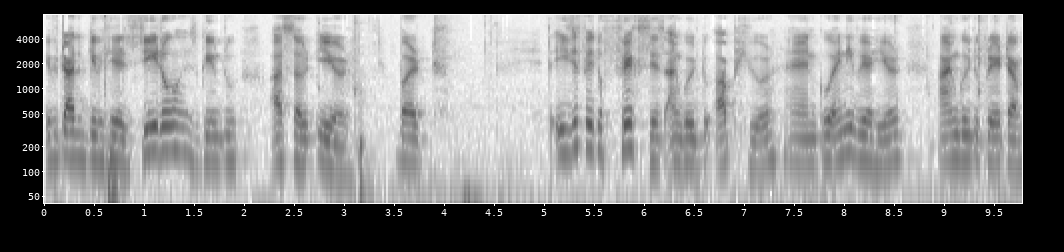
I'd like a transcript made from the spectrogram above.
If you try to give here zero it's going to us a year but the easiest way to fix this i'm going to up here and go anywhere here. I'm going to create a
